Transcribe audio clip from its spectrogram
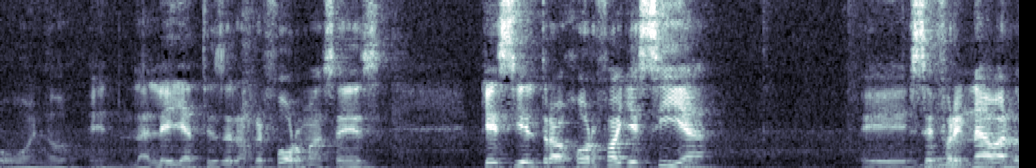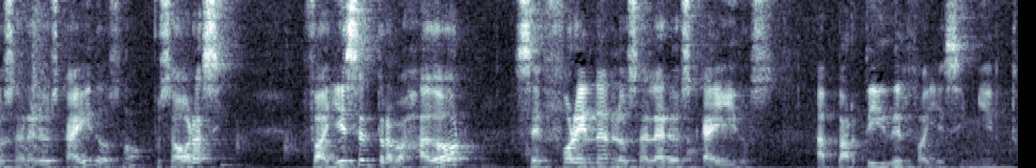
o en, en, la ley antes de las reformas es que si el trabajador fallecía, eh, se frenaban los salarios caídos, ¿no? Pues ahora sí, fallece el trabajador, se frenan los salarios caídos a partir del fallecimiento,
